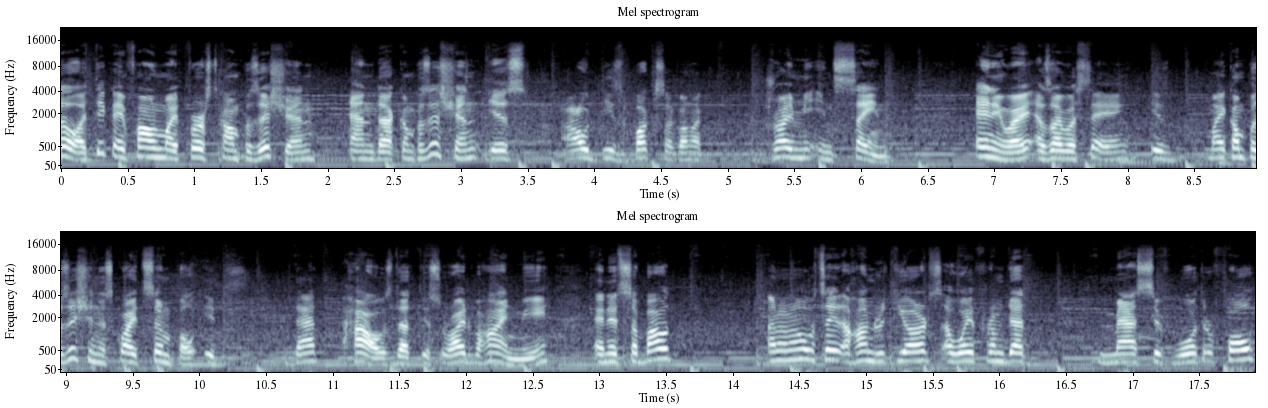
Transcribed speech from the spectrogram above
Well, I think I found my first composition and the composition is how these bugs are gonna drive me insane. Anyway, as I was saying, is my composition is quite simple. It's that house that is right behind me and it's about, I don't know, say 100 yards away from that massive waterfall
